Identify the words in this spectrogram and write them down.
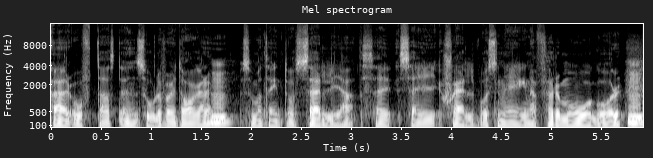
är oftast en soloföretagare mm. som har tänkt att sälja sig, sig, själv och sina egna förmågor. Mm.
